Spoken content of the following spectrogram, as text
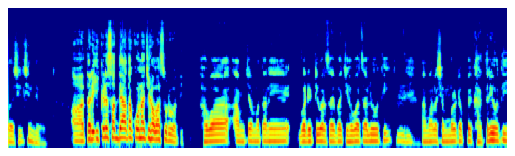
तहसील शिंदे तर इकडे सध्या आता कोणाची हवा सुरू होती? हवा आमच्या मताने वडेट्टीवार साहेबाची हवा चालू होती. आम्हाला शंभर टक्के खात्री होती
